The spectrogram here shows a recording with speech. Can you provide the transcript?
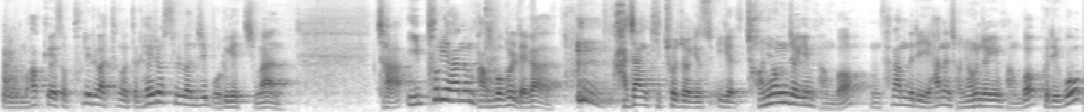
그리고 뭐 학교에서 풀이 같은 것들을 해줬을런지 모르겠지만 자, 이 풀이하는 방법을 내가 가장 기초적인 이게 전형적인 방법, 음, 사람들이 하는 전형적인 방법, 그리고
